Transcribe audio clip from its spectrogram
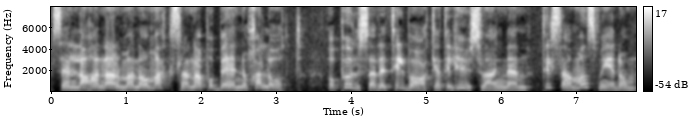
Sen la han armarna om axlarna på Ben och Charlotte och pulsade tillbaka till husvagnen tillsammans med dem.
